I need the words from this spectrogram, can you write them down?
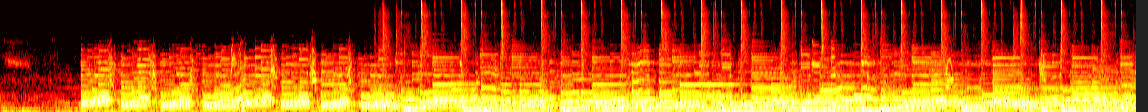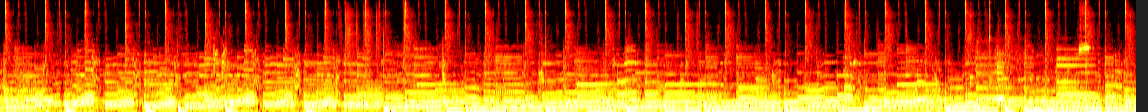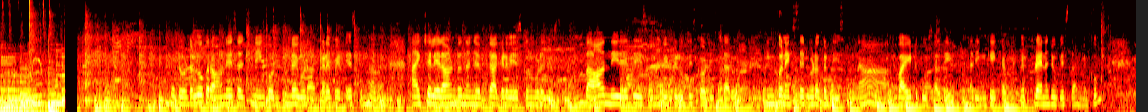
ఒక రౌండ్ వేసి వచ్చి నేను కొనుక్కుంటే కూడా అక్కడే పెట్టేసుకున్నాను. యాక్చువల్లీ ఎలా ఉంటుందని చెప్పి అక్కడ వేసుకొని కూడా చూస్తున్నాను బాగుంది ఇదైతే తీసుకున్నాను ఫిఫ్టీ రూపీస్ ఒకటి ఇచ్చారు. ఇంకో నెక్స్ట్ సెట్ కూడా ఒకటి తీసుకున్నా. వైట్ పూసది అది. ఇంకెక్కడ ఎప్పుడైనా చూపిస్తాను మీకు.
